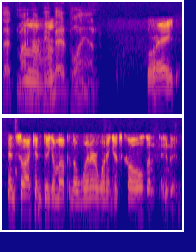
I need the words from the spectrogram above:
that might not be a bad plan. Right, and so I can dig them up in the winter when it gets cold, and, and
